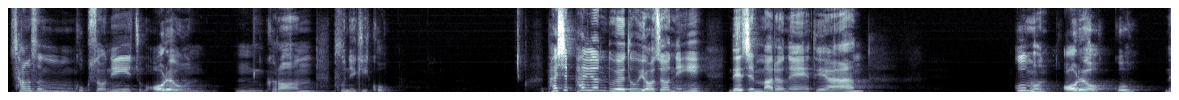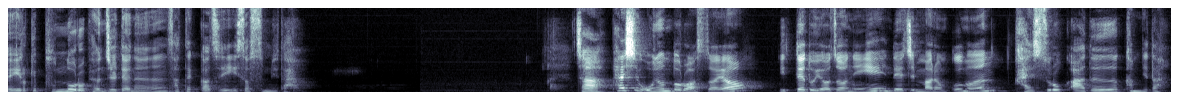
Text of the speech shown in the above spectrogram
상승 곡선이 좀 어려운 음, 그런 분위기고 88년도에도 여전히 내 집 마련에 대한 꿈은 어려웠고 네, 이렇게 분노로 변질되는 사태까지 있었습니다. 자, 85년도로 왔어요. 이때도 여전히 내 집 마련 꿈은 갈수록 아득합니다.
